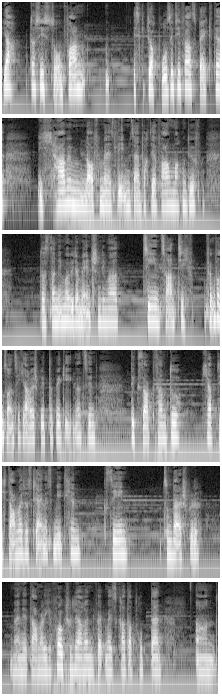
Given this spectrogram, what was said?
ja, das ist so. Und vor allem, es gibt ja auch positive Aspekte. Ich habe im Laufe meines Lebens einfach die Erfahrung machen dürfen, dass dann immer wieder Menschen, die mir 10, 20, 25 Jahre später begegnet sind, die gesagt haben, du, ich habe dich damals als kleines Mädchen gesehen, zum Beispiel meine damalige Volksschullehrerin fällt mir jetzt gerade abrupt ein und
